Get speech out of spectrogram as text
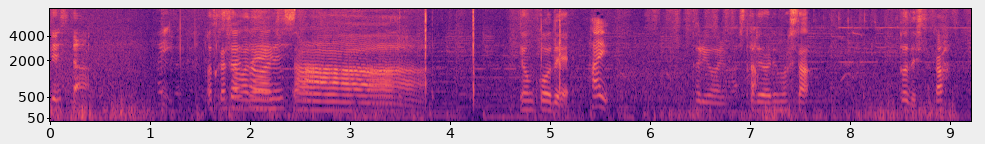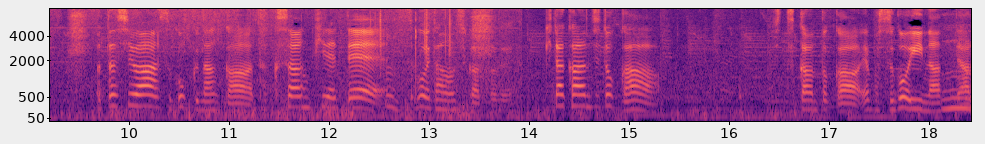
でした。はい、お疲れ様でした。四校で。はい。撮り終わりました。撮り終わりました。どうでしたか？私はすごくなんかたくさん切れてすごい楽しかったです、着た感じとか質感とかやっぱすごいいいなって改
